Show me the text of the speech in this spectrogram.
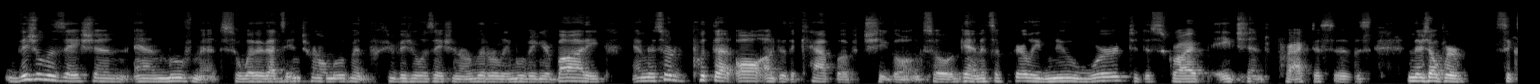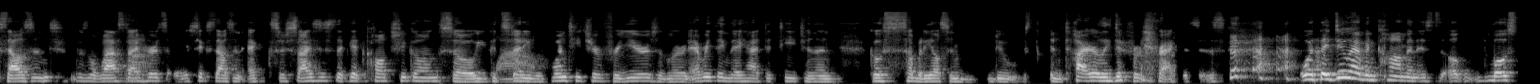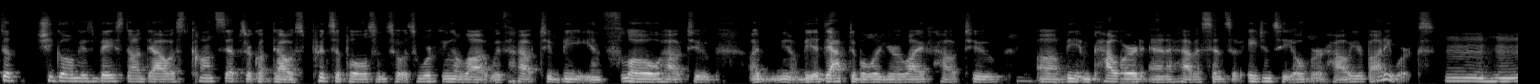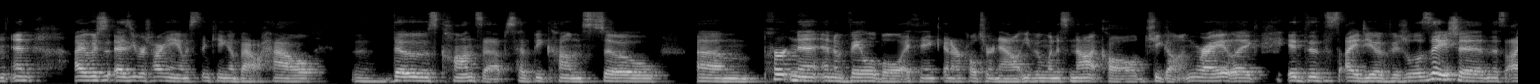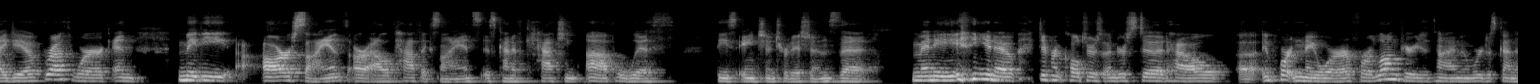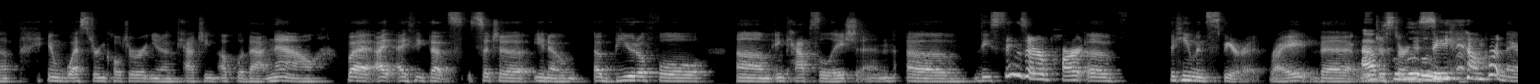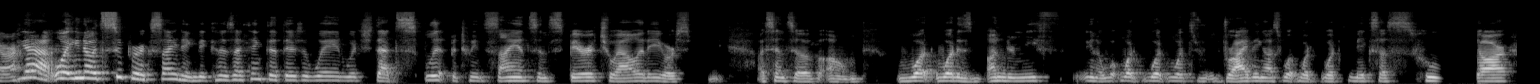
visualization, and movement. So, whether that's mm-hmm. internal movement through visualization or literally moving your body, and we sort of put that all under the cap of Qigong. So, again, it's a fairly new word to describe ancient practices. And there's over 6,000 was the last wow. I heard. So over 6,000 exercises that get called Qigong. So you could wow. study with one teacher for years and learn everything they had to teach and then go to somebody else and do entirely different practices. what they do have in common is uh, most of qigong is based on taoist concepts or taoist principles and so it's working a lot with how to be in flow how to uh, you know be adaptable in your life how to uh, be empowered and have a sense of agency over how your body works mm-hmm. and i was as you were talking i was thinking about how those concepts have become so um, pertinent and available, I think, in our culture now, even when it's not called Qigong, right? Like it's this idea of visualization, this idea of breath work, and maybe our science, our allopathic science, is kind of catching up with these ancient traditions that many you know different cultures understood how uh, important they were for a long periods of time and we're just kind of in western culture you know catching up with that now. But i, I think that's such a you know a beautiful um, encapsulation of these things that are part of the human spirit, right? That we're Absolutely. just starting to see how important they are. Yeah. Well, you know, it's super exciting because I think that there's a way in which that split between science and spirituality or a sense of um, what what is underneath, you know, what what what what's driving us, what what what makes us who we are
